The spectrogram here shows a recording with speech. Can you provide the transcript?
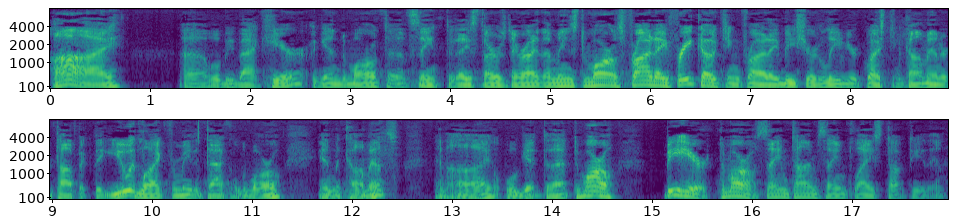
I uh, will be back here again tomorrow to see. Today's Thursday, right? That means tomorrow's Friday, free coaching Friday. Be sure to leave your question, comment, or topic that you would like for me to tackle tomorrow in the comments and I will get to that tomorrow. Be here tomorrow, same time, same place. Talk to you then.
